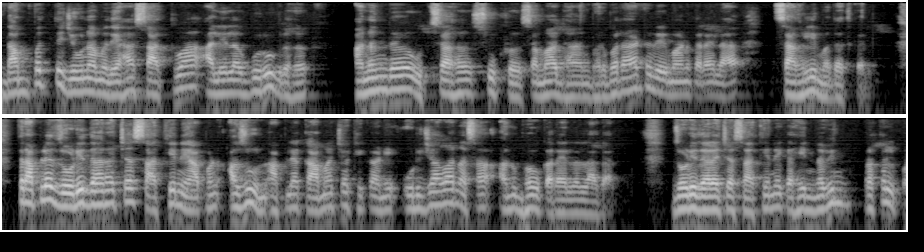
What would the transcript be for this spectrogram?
दाम्पत्य जीवनामध्ये हा सातवा आलेला गुरुग्रह आनंद उत्साह सुख समाधान भरभराट निर्माण करायला चांगली मदत करेल. तर आपल्या जोडीदाराच्या साथीने आपण अजून आपल्या कामाच्या ठिकाणी ऊर्जावान असा अनुभव करायला लागाल. जोडीदाराच्या साथीने काही नवीन प्रकल्प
